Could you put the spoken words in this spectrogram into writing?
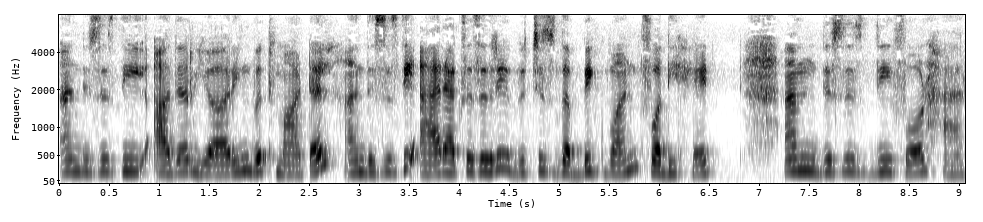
And this is the other earring with martel. And this is the air accessory which is the big one for the head and this is the for hair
